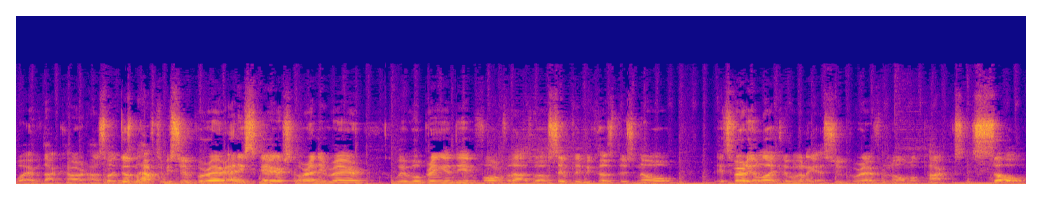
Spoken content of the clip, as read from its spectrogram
whatever that card has. So it doesn't have to be super rare, any scarce or any rare, we will bring in the inform for that as well, simply because there's no, it's very unlikely we're going to get a super rare from normal packs. So,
